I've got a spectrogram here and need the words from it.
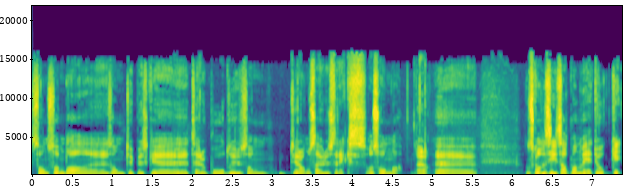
Sånn som da sånn typiske teropoder som Tyrannosaurus rex og sånn, da. Ja. Nå skal det sies at man vet jo ikke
